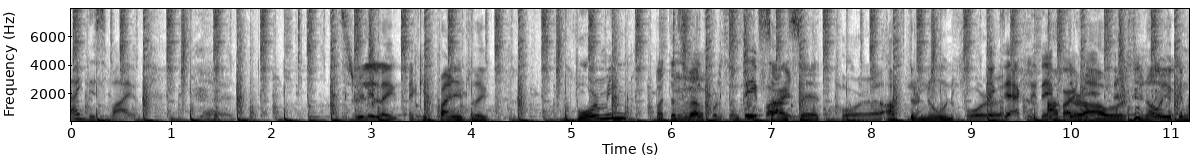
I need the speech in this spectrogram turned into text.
like this vibe. it's really like i can find it like warming but as well for some Day good part. sunset for uh, afternoon for uh, Exactly, day after party. hours you know you can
